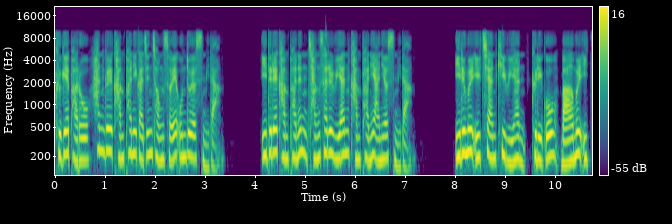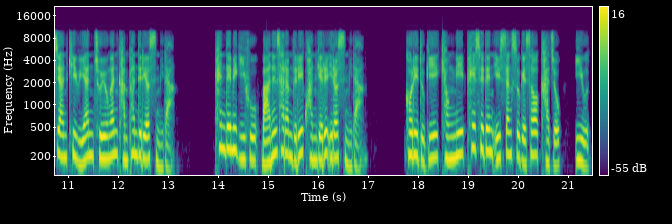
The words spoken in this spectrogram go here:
그게 바로 한글 간판이 가진 정서의 온도였습니다. 이들의 간판은 장사를 위한 간판이 아니었습니다. 이름을 잃지 않기 위한 그리고 마음을 잊지 않기 위한 조용한 간판들이었습니다. 팬데믹 이후 많은 사람들이 관계를 잃었습니다. 거리두기, 격리, 폐쇄된 일상 속에서 가족, 이웃,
